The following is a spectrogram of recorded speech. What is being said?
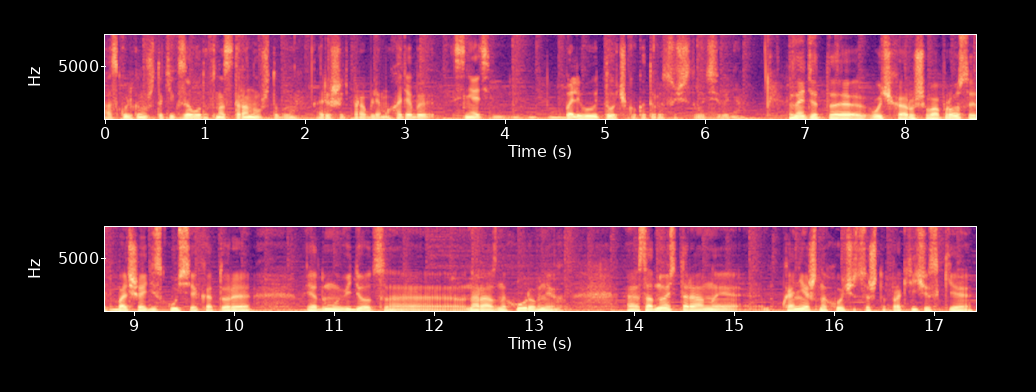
А сколько нужно таких заводов на страну, чтобы решить проблему? Хотя бы снять болевую точку, которая существует сегодня? Знаете, это очень хороший вопрос. Это большая дискуссия, которая, я думаю, ведется э, на разных уровнях. С одной стороны, конечно, хочется, что практически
